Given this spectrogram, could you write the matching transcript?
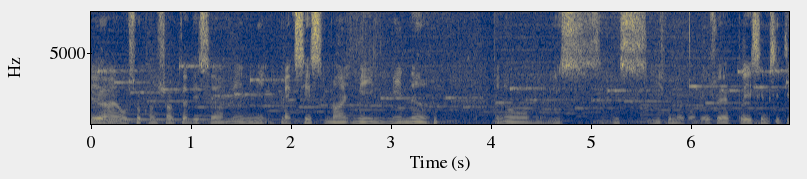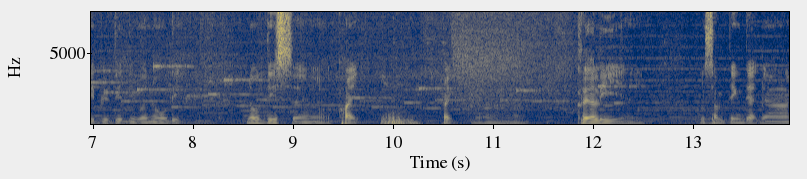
earlier I also constructed this uh, main Maxis main manor. You know, it's, it's, if you know for those who have played SimCity BuildIt, they will know, this, know this uh, quite quite uh, clearly. It's something that uh,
